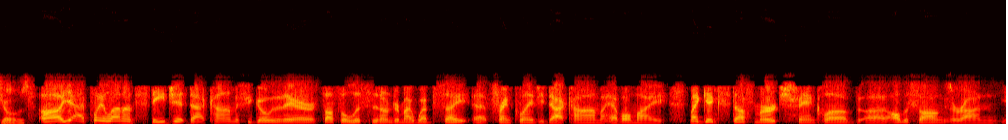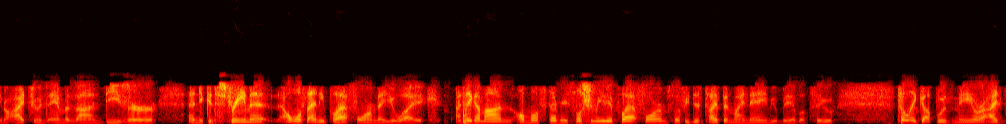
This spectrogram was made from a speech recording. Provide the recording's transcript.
shows. Uh, yeah, I play a lot on StageIt.com. If you go there, it's also listed under my website at frankpalangi.com. I have all my my gig stuff, merch, fan club. Uh, all the songs are on you know iTunes, Amazon, Deezer, and you can stream it almost any platform that you like. I think I'm on almost every social media platform. So if you just type in my name, you'll be able to to link up with me, or I just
